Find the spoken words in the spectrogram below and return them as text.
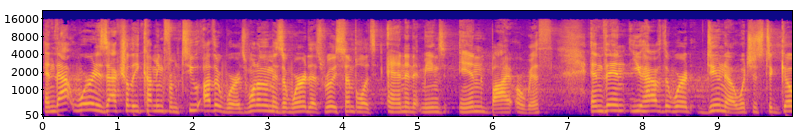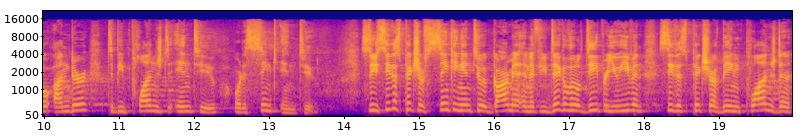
And that word is actually coming from two other words. One of them is a word that's really simple. It's en, and it means in, by, or with. And then you have the word duno, which is to go under, to be plunged into, or to sink into. So you see this picture of sinking into a garment, and if you dig a little deeper, you even see this picture of being plunged, and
